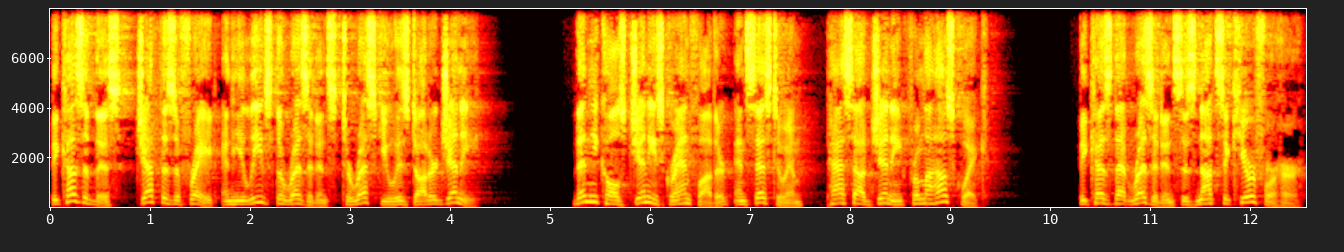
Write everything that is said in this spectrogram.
Because of this, Jeff is afraid and he leaves the residence to rescue his daughter Jenny. Then he calls Jenny's grandfather and says to him, pass out Jenny from the house. Because that residence is not secure for her.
